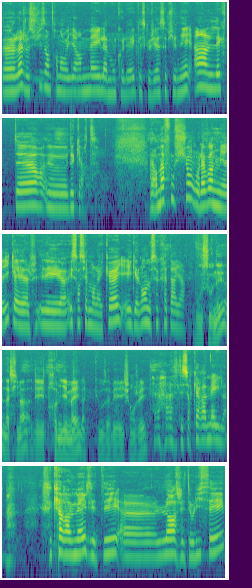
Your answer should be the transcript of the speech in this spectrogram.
euh, Là, je suis en train d'envoyer un mail à mon collègue. Qu'est-ce que j'ai réceptionné Un lecteur euh, de cartes. Alors, ma fonction au lavoir numérique, elle, est euh, essentiellement l'accueil et également le secrétariat. Vous vous souvenez, Nassima, des premiers mails que vous avez échangés? Ah, C'était sur Caramel. Caramel, c'était euh, lorsque j'étais au lycée.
